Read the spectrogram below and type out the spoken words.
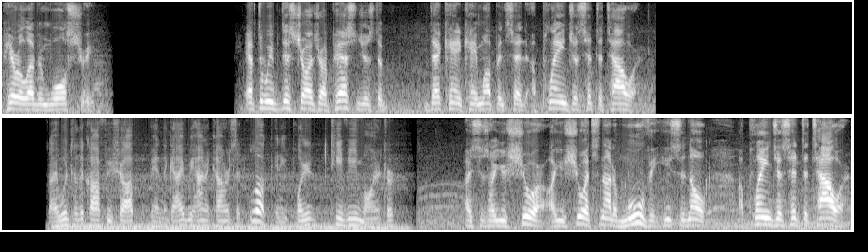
Pier 11 Wall Street. After we discharged our passengers, the deckhand came up and said, a plane just hit the tower. I went to the coffee shop and the guy behind the counter said, look, and he pointed at the TV monitor. I says, are you sure? Are you sure it's not a movie? He said, no, a plane just hit the tower.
